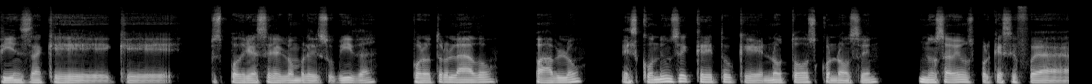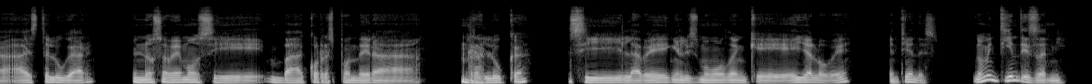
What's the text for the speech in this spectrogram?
Piensa que, que pues podría ser el hombre de su vida por otro lado, Pablo esconde un secreto que no todos conocen. No sabemos por qué se fue a, este lugar. No sabemos si va a corresponder a Raluca, si la ve en el mismo modo en que ella lo ve. ¿Entiendes? No me entiendes, Dani.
